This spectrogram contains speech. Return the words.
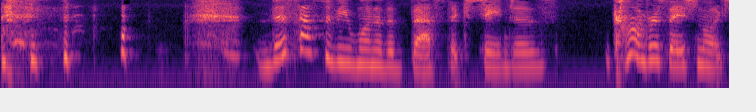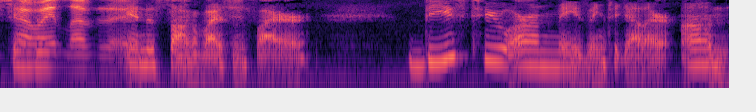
this has to be one of the best exchanges, conversational Oh, exchanges I love this. in A Song of Ice and Fire. These two are amazing together. Um,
